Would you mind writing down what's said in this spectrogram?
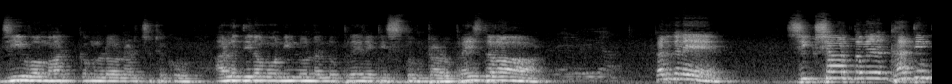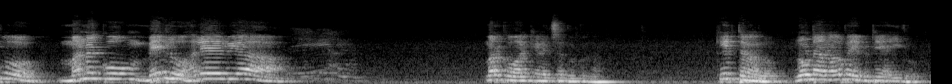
జీవ మార్గంలో నడుచుటకు అనుదినము నిన్ను నన్ను ప్రేరేపిస్తూ ఉంటాడు. ప్రైజ్ దలా కనుకనే శిక్షార్థమైన గతింపు మనకు మేలు. హలేలుయా మరొక వాక్యాన్ని చదువుకుందాం. కీర్తనలు నూట నలభై ఒకటి ఐదు.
